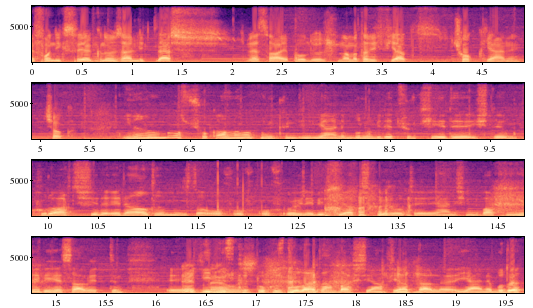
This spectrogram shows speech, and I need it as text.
iPhone X'e yakın özelliklere sahip oluyorsun ama tabii fiyat çok yani çok. İnanılmaz çok anlamak mümkün değil. Yani bunu bir de Türkiye'de işte kur artışıyla ele aldığımızda of of of öyle bir fiyat çıkıyor ortaya. Yani şimdi baktım yine bir hesap ettim. Ee, Etme 749 dolardan başlayan fiyatlarla yani bu da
